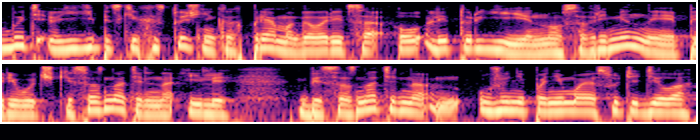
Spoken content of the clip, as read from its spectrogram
быть, в египетских источниках прямо говорится о литургии, но современные переводчики сознательно или бессознательно, уже не понимая сути дела,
